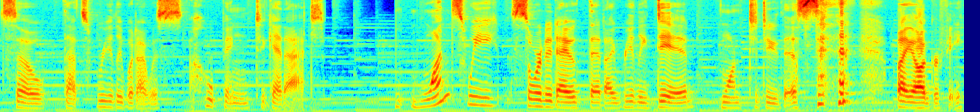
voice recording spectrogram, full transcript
so that's really what I was hoping to get at. Once we sorted out that I really did want to do this biography,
